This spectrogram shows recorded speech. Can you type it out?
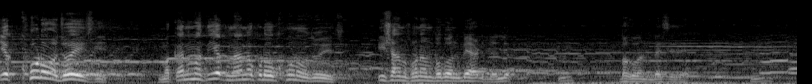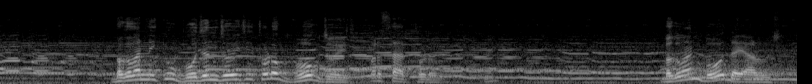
એક ખૂણો જોઈએ છે. મકાનમાંથી એક નાનકડો ખૂણો જોઈએ છે. ઈશાન ખૂણામાં ભગવાન બેહાડી દે ભગવાન બેસી જાય. ભગવાનને કેવું ભોજન જોઈએ છે? થોડોક ભોગ જોઈએ છે. પ્રસાદ થોડો ભગવાન બહુ દયાળુ છે.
